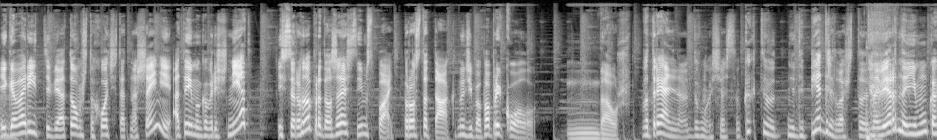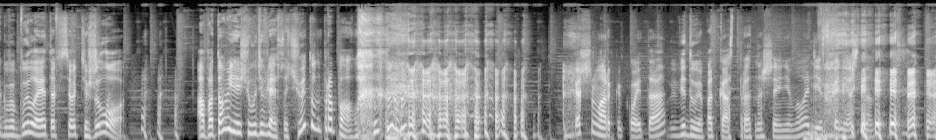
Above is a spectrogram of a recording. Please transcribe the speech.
и говорит тебе о том, что хочет отношений, а ты ему говоришь нет, и все равно продолжаешь с ним спать. Просто так, ну, типа, по приколу. Да уж. Вот реально, думаю сейчас, как ты вот не допедрила, что, наверное, ему как бы было это все тяжело. А потом я еще удивляюсь, а что это он пропал? Кошмар какой-то, а? Веду я подкаст про отношения. Молодец, конечно.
